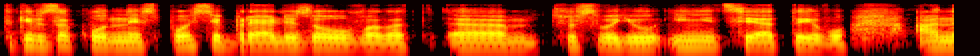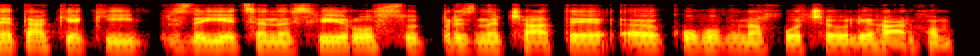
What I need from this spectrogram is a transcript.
таки в законний спосіб реалізовувала е, цю свою ініціативу, а не так, як їй здається на свій розсуд призначати е, кого вона хоче олігархом.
